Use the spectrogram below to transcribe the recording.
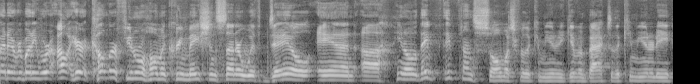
Right, everybody, we're out here at Cutler Funeral Home and Cremation Center with Dale, and uh, you know they've they've done so much for the community, giving back to the community,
